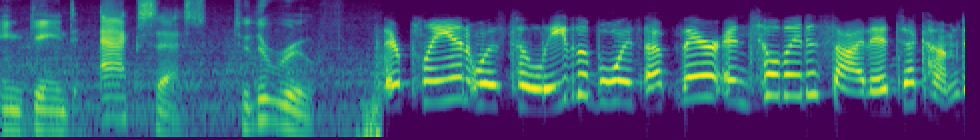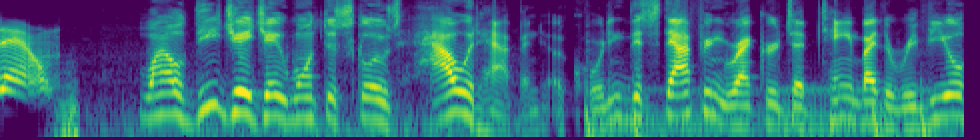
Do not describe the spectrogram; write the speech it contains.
and gained access to the roof. Their plan was to leave the boys up there until they decided to come down. While DJJ won't disclose how it happened, according to staffing records obtained by The Reveal,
